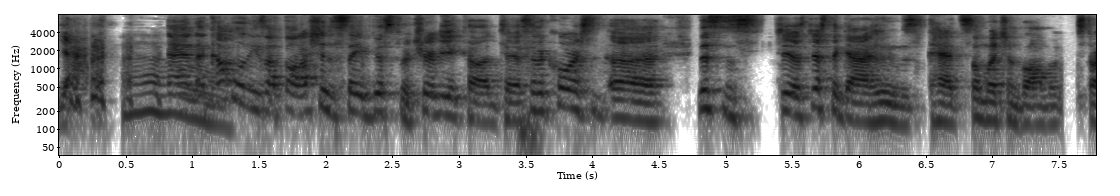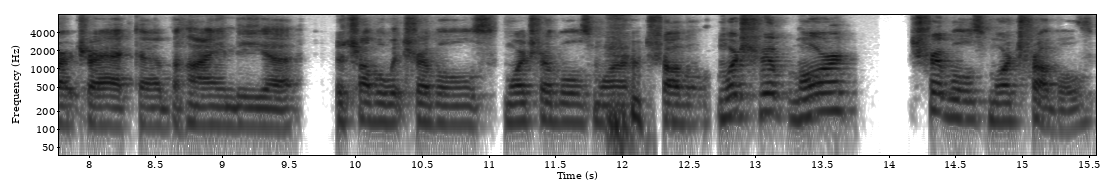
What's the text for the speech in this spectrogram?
Yeah. And a Oh. couple of these, I thought I should have saved this for trivia contest. And of course, uh, this is just just a guy who's had so much involvement with Star Trek uh, behind the uh, the trouble with tribbles, more tribbles, more trouble, more trip, more tribbles, more troubles.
